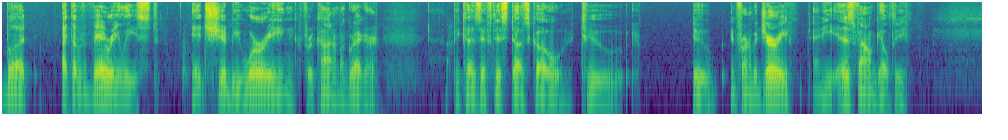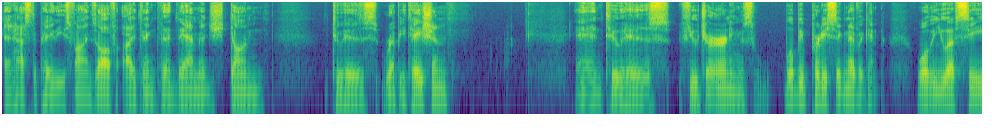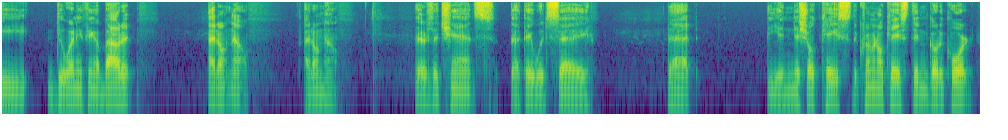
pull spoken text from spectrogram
But at the very least, it should be worrying for Conor McGregor because if this does go to to in front of a jury and he is found guilty and has to pay these fines off, I think the damage done to his reputation and to his future earnings will be pretty significant. Will the UFC do anything about it? I don't know. I don't know. There's a chance that they would say that the initial case, the criminal case, didn't go to court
